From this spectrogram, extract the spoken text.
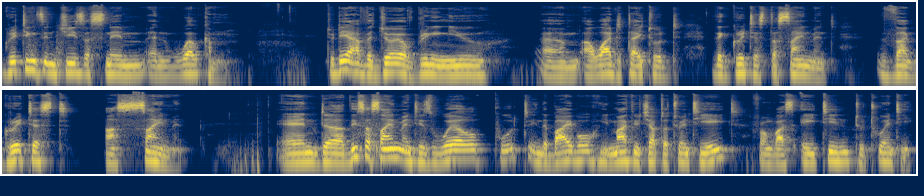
Greetings in Jesus' name and welcome. Today I have the joy of bringing you um, a word titled The Greatest Assignment. The Greatest Assignment. And uh, this assignment is well put in the Bible in Matthew chapter 28 from verse 18 to 20.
